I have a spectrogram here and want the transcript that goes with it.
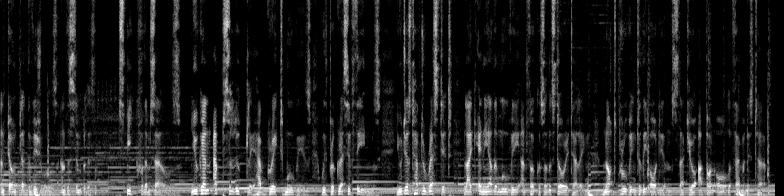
and don't let the visuals and the symbolism speak for themselves. You can absolutely have great movies with progressive themes. You just have to rest it like any other movie and focus on the storytelling, not proving to the audience that you're up on all the feminist terms.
